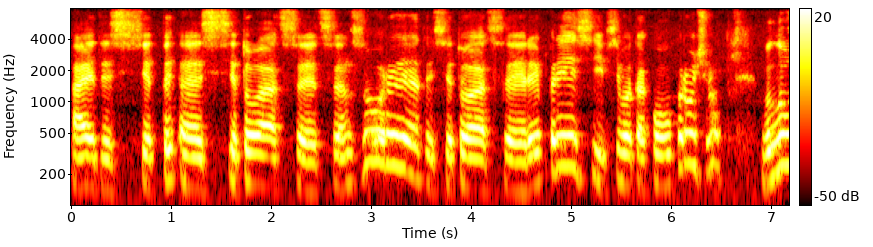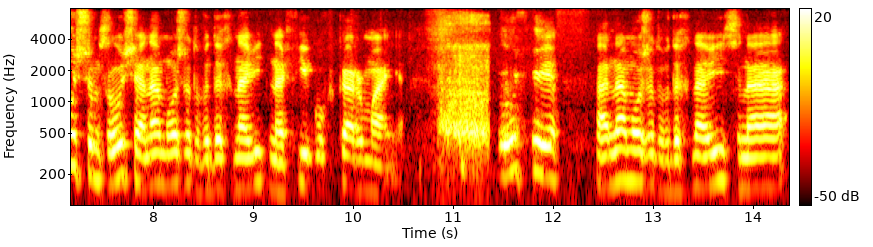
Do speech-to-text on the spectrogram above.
а это ситуация цензуры, это ситуация репрессий и всего такого прочего, в лучшем случае она может вдохновить на фигу в кармане. В случае она может вдохновить на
